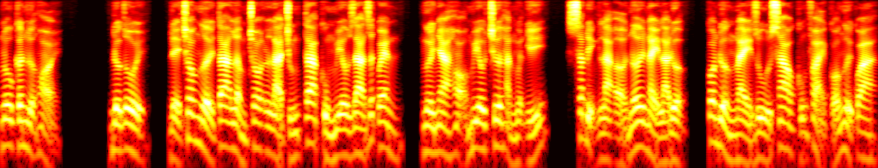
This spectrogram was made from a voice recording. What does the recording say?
Nô cân lượng hỏi. Được rồi để cho người ta lầm cho là chúng ta cùng miêu ra rất quen, người nhà họ miêu chưa hẳn nguyện ý, xác định là ở nơi này là được, con đường này dù sao cũng phải có người qua.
